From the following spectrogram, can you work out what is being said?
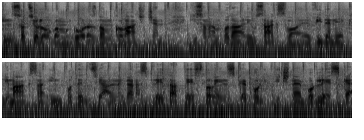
in sociologom Gorazdom Kovačičem, ki so nam podali vsak svoje videnje klimaksa in potencialnega razpleta te slovenske politične burleske.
